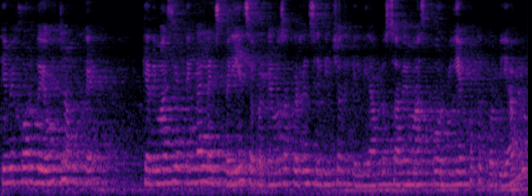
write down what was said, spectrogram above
que mejor de otra mujer, que además ya tenga la experiencia, porque además acuérdense el dicho de que el diablo sabe más por viejo que por diablo.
